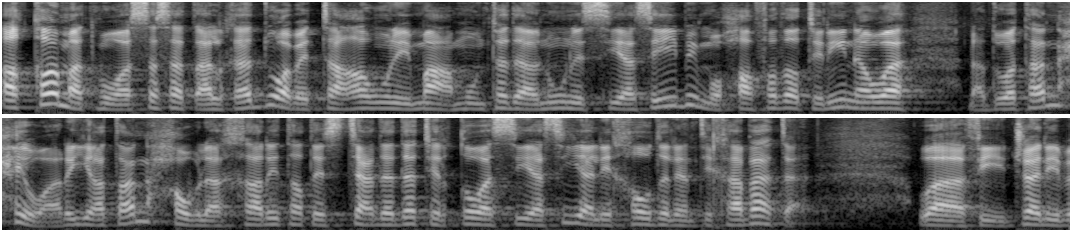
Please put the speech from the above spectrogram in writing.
أقامت مؤسسة الغد وبالتعاون مع منتدى نون السياسي بمحافظة نينوى ندوة حوارية حول خارطة استعدادات القوى السياسية لخوض الانتخابات. وفي جانب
